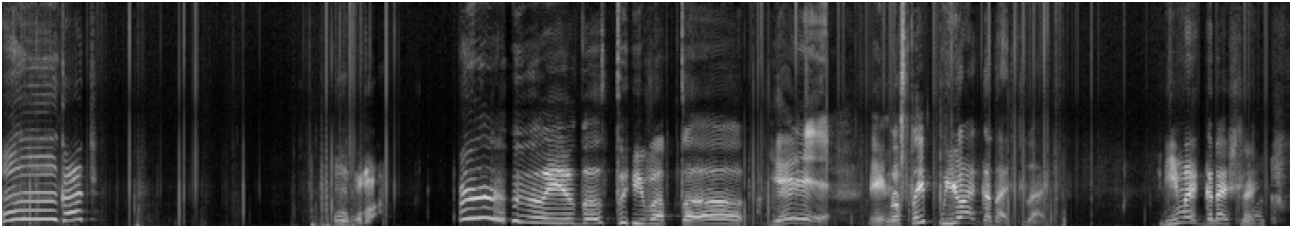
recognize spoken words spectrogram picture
Aa, kaç. O da. Benim dostum aptal. Yeah. Benim dostum bu arkadaşlar. Değil mi arkadaşlar? Bak.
